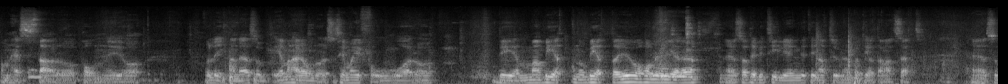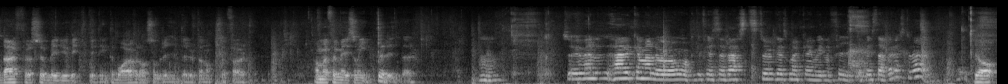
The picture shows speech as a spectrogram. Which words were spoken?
om hästar och ponny och, och liknande. Så är man här i området så ser man ju får och det, man bet, de betar ju och håller nere eh, så att det blir tillgängligt i naturen på ett helt annat sätt. Eh, Så därför så blir det ju viktigt, inte bara för de som rider utan också för, ja, men för mig som inte rider. Mm. Så, men här kan man då åka, det finns en raststuga som man kan gå in och fika. Finns det även restaurang? Ja,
